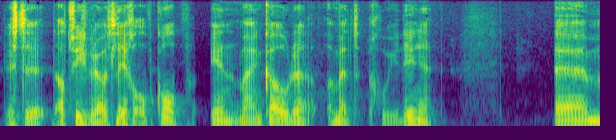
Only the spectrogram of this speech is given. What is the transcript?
Dus de, de adviesbureaus liggen op kop in mijn code met goede dingen. Ehm,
